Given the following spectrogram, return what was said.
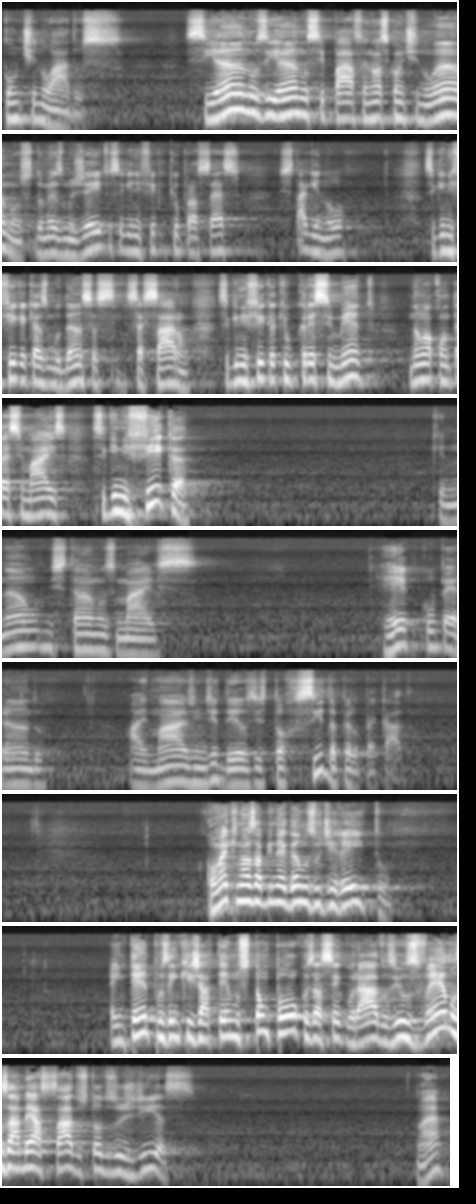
continuados. Se anos e anos se passam e nós continuamos do mesmo jeito, significa que o processo estagnou. Significa que as mudanças cessaram, significa que o crescimento não acontece mais, significa que não estamos mais recuperando a imagem de Deus distorcida pelo pecado. Como é que nós abnegamos o direito em tempos em que já temos tão poucos assegurados e os vemos ameaçados todos os dias? Não é?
